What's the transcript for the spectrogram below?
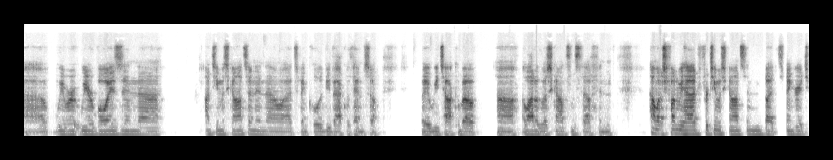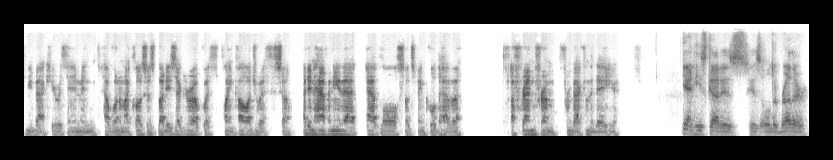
uh, we were we were boys in uh, on Team Wisconsin, and now uh, it's been cool to be back with him. So we, we talk about uh, a lot of the Wisconsin stuff and how much fun we had for Team Wisconsin. But it's been great to be back here with him and have one of my closest buddies I grew up with playing college with. So I didn't have any of that at Lowell, so it's been cool to have a a friend from from back in the day here. Yeah, and he's got his his older brother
